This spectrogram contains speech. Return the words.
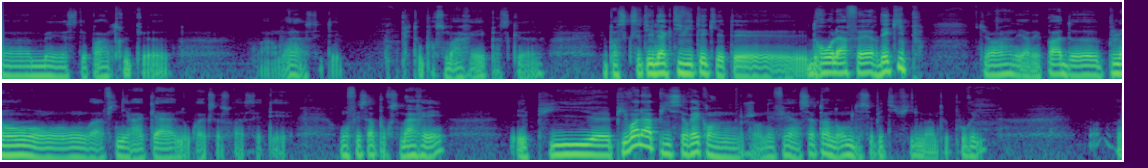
Euh, mais c'était pas un truc. euh, voilà, c'était plutôt pour se marrer, parce que parce que c'était une activité qui était drôle à faire, d'équipe. Tu vois, il n'y avait pas de plan, on va finir à Cannes ou quoi que ce soit. C'était, on fait ça pour se marrer. Et puis, euh, puis voilà, puis c'est vrai que j'en ai fait un certain nombre de ces petits films un peu pourris, euh,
